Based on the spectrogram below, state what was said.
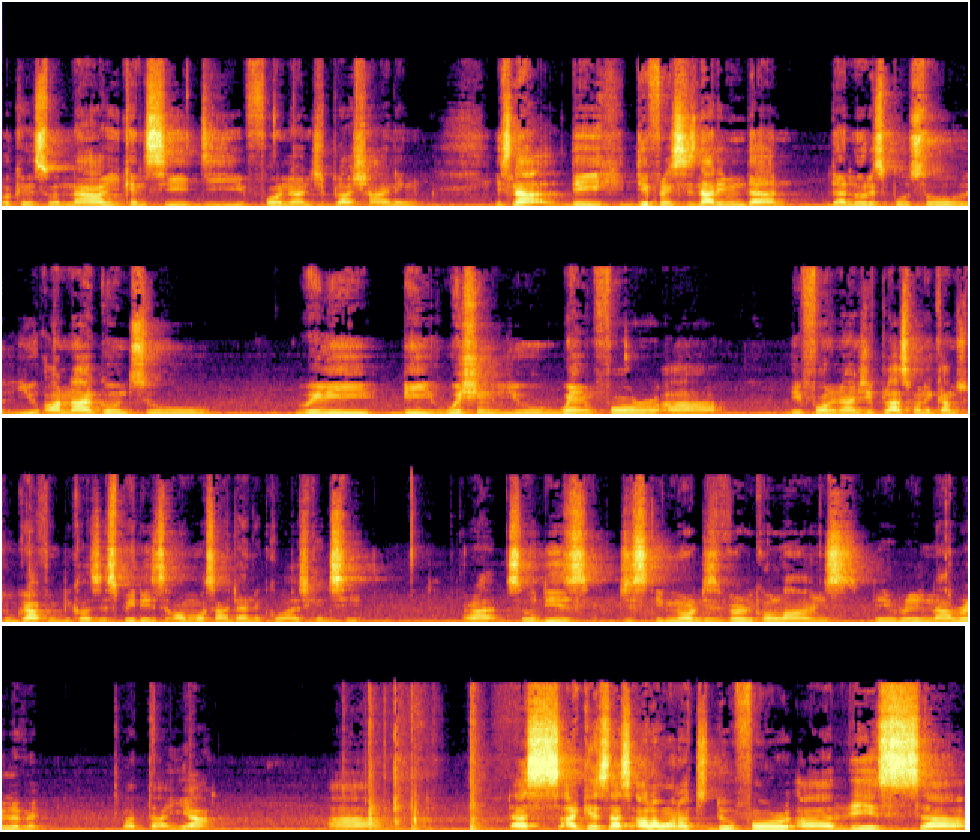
okay, so now you can see the 49G plus shining. It's not the difference is not even that that noticeable. So you are not going to really be wishing you went for uh, the 49G Plus when it comes to graphing because the speed is almost identical as you can see. Alright, so these just ignore these vertical lines, they're really not relevant. But uh, yeah, uh, that's I guess that's all I wanted to do for uh, this uh,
